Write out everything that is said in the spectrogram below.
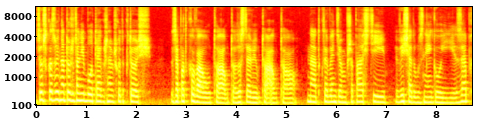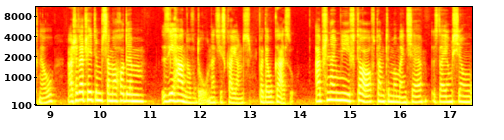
Co wskazuje na to, że to nie było tak, że na przykład ktoś zapadkował to auto, zostawił to auto nad krawędzią przepaści, wysiadł z niego i je zepchnął, a że raczej tym samochodem zjechano w dół, naciskając pedał gazu. A przynajmniej w to w tamtym momencie zdają się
